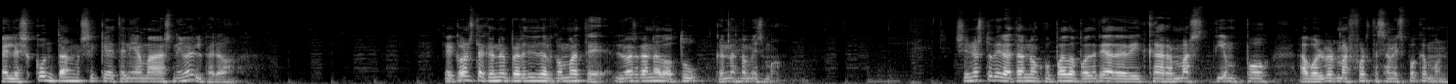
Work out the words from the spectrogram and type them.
El Skuntan sí que tenía más nivel, pero... Que conste que no he perdido el combate, lo has ganado tú, que no es lo mismo. Si no estuviera tan ocupado podría dedicar más tiempo a volver más fuertes a mis Pokémon.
